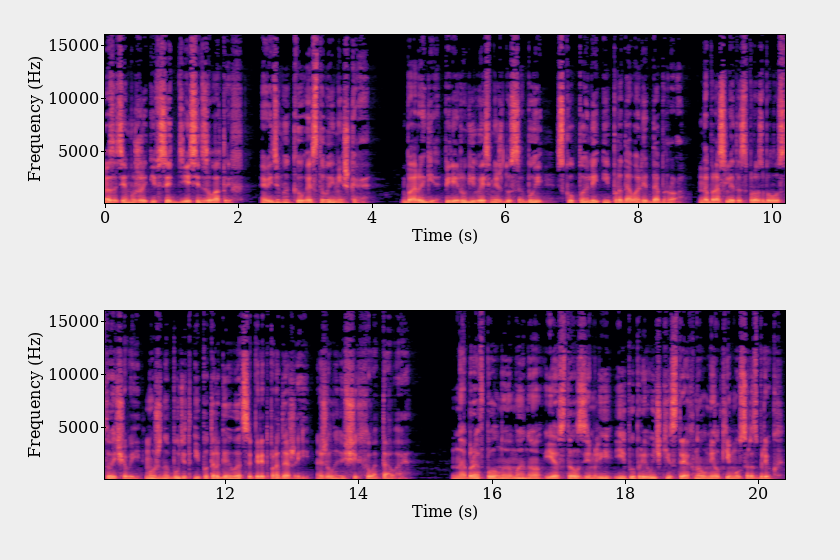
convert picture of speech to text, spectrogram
а затем уже и все десять золотых. Видимо, квестовый мишка. Барыги, переругиваясь между собой, скупали и продавали добро. На браслеты спрос был устойчивый, можно будет и поторговаться перед продажей. Желающих хватало. Набрав полную ману, я встал с земли и по привычке стряхнул мелкий мусор с брюк.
